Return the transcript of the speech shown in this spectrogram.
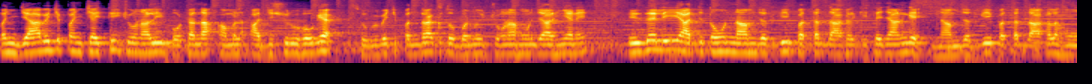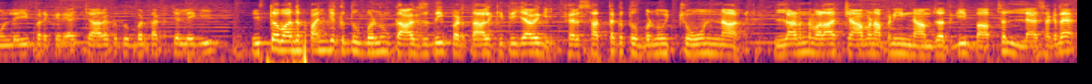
ਪੰਜਾਬ ਵਿੱਚ ਪੰਚਾਇਤੀ ਚੋਣਾਂ ਲਈ ਵੋਟਾਂ ਦਾ ਅਮਲ ਅੱਜ ਸ਼ੁਰੂ ਹੋ ਗਿਆ। ਸੂਬੇ ਵਿੱਚ 15 ਅਕਤੂਬਰ ਨੂੰ ਚੋਣਾਂ ਹੋਣ ਜਾ ਰਹੀਆਂ ਨੇ। ਇਸ ਦੇ ਲਈ ਅੱਜ ਤੋਂ ਨਾਮਜ਼ਦਗੀ ਪੱਤਰ ਦਾਖਲ ਕੀਤੇ ਜਾਣਗੇ। ਨਾਮਜ਼ਦਗੀ ਪੱਤਰ ਦਾਖਲ ਹੋਣ ਲਈ ਪ੍ਰਕਿਰਿਆ 4 ਅਕਤੂਬਰ ਤੱਕ ਚੱਲੇਗੀ। ਇਸ ਤੋਂ ਬਾਅਦ 5 ਅਕਤੂਬਰ ਨੂੰ ਕਾਗਜ਼ ਦੀ ਪੜਤਾਲ ਕੀਤੀ ਜਾਵੇਗੀ। ਫਿਰ 7 ਅਕਤੂਬਰ ਨੂੰ ਚੋਣ ਨਾਲ ਲੜਨ ਵਾਲਾ ਚਾਵਣ ਆਪਣੀ ਨਾਮਜ਼ਦਗੀ ਵਾਪਸ ਲੈ ਸਕਦਾ ਹੈ।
